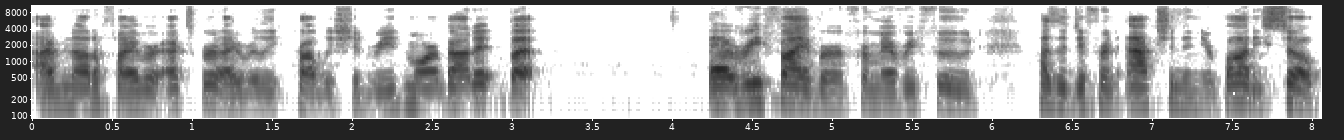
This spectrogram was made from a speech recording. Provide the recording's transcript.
I'm not a fiber expert. I really probably should read more about it, but Every fiber from every food has a different action in your body. So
